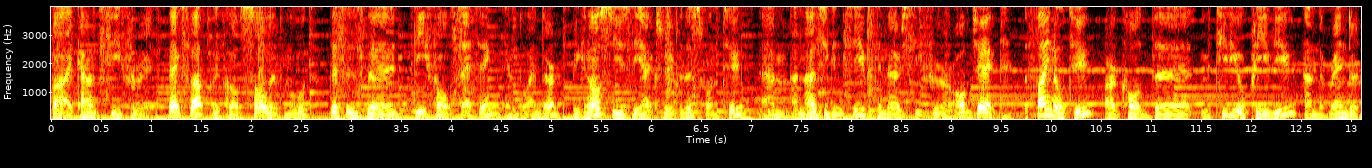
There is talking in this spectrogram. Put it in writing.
but I can't see through it. Next up, we've got solid mode. This is the default setting in Blender. We can also use the X-ray for this one too, um, and as you can see, we can now see through our object. The final two are called the material preview and the rendered.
